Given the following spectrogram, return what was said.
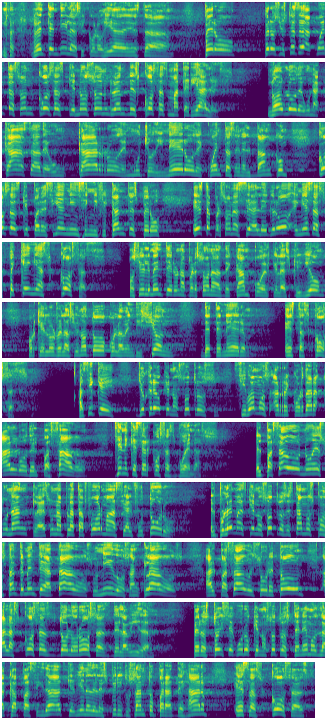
no, entendí la psicología de esta. Pero, pero si usted se da cuenta, son cosas que no son grandes cosas materiales. No hablo de una casa, de un carro, de mucho dinero, de cuentas en el banco, cosas que parecían insignificantes, pero esta persona se alegró en esas pequeñas cosas. Posiblemente era una persona de campo el que la escribió, porque lo relacionó todo con la bendición de tener estas cosas. Así que yo creo que nosotros, si vamos a recordar algo del pasado, tienen que ser cosas buenas. El pasado no es un ancla, es una plataforma hacia el futuro. El problema es que nosotros estamos constantemente atados, unidos, anclados al pasado y sobre todo a las cosas dolorosas de la vida. Pero estoy seguro que nosotros tenemos la capacidad que viene del Espíritu Santo para dejar esas cosas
